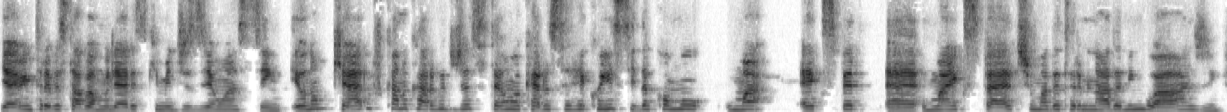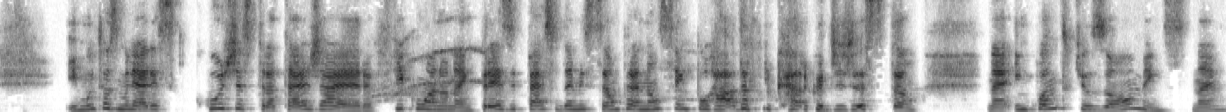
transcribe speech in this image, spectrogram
E aí eu entrevistava mulheres que me diziam assim: eu não quero ficar no cargo de gestão, eu quero ser reconhecida como uma expert, é, uma expert em uma determinada linguagem. E muitas mulheres cuja estratégia era fica um ano na empresa e peço demissão para não ser empurrada para o cargo de gestão, né? Enquanto que os homens, né?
